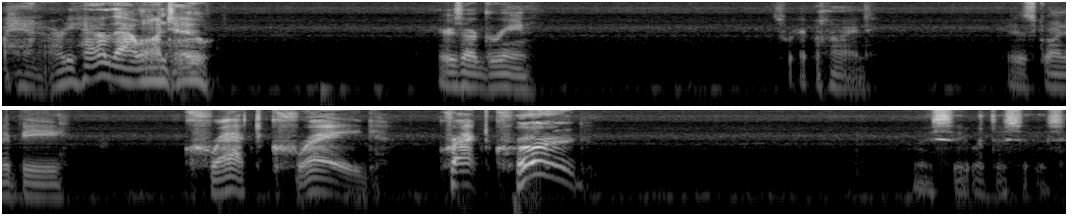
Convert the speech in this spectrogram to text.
Man, I already have that one too. Here's our green. It's right behind. It is going to be Cracked Craig. Cracked Craig. Let me see what this is.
